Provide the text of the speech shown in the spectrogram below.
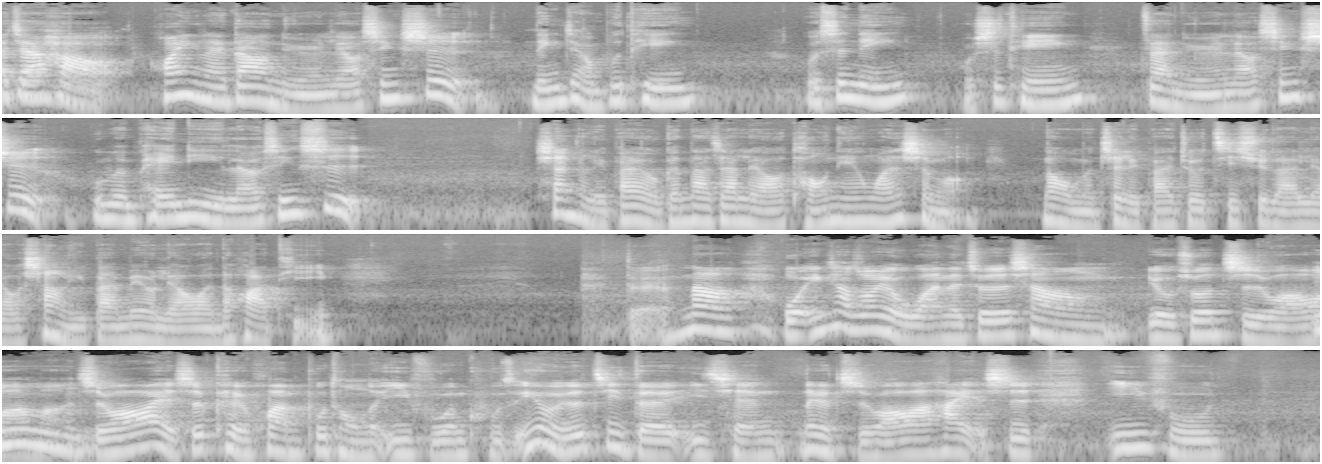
大家好，欢迎来到女人聊心事。您讲不停，我是您，我是婷，在女人聊心事，我们陪你聊心事。上个礼拜有跟大家聊童年玩什么，那我们这礼拜就继续来聊上礼拜没有聊完的话题。对，那我印象中有玩的就是像有说纸娃娃嘛，纸娃娃也是可以换不同的衣服跟裤子，因为我就记得以前那个纸娃娃它也是衣服。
